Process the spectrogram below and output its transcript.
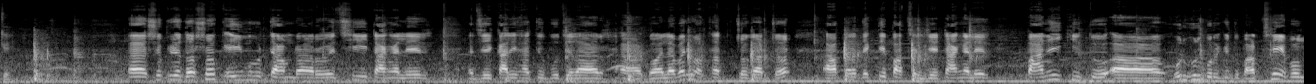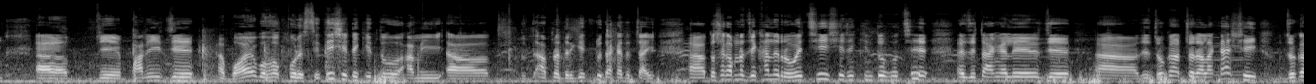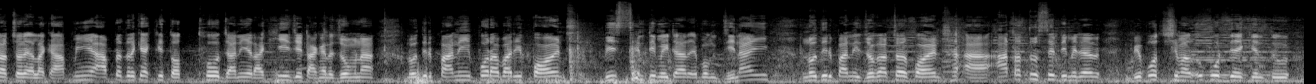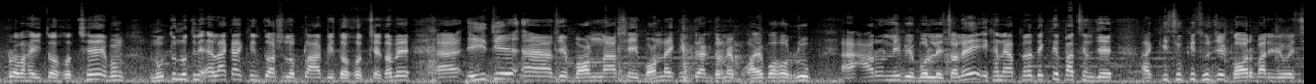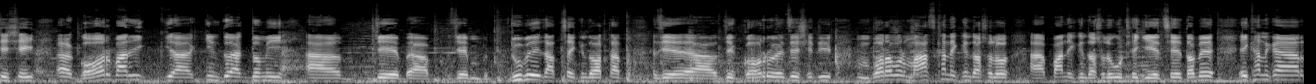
ওকে। সুপ্রিয় দর্শক, এই মুহূর্তে আমরা রয়েছি টাঙ্গাইলের যে কালীহাতি উপজেলার গয়লাবাড়ি অর্থাৎ জোগাড়চর আপনারা দেখতে পাচ্ছেন যে টাঙ্গাইলের পানি কিন্তু হুড়হুড় করে কিন্তু বাড়ছে এবং যে পানির যে ভয়াবহ পরিস্থিতি সেটা কিন্তু আমি আপনাদেরকে একটু দেখাতে চাই। দর্শক, আমরা যেখানে রয়েছি সেটা কিন্তু হচ্ছে, যে টাঙ্গাইলের যে যে জোগাড়চর এলাকা, সেই জোগাড়চর এলাকা। আমি আপনাদেরকে একটি তথ্য জানিয়ে রাখি যে টাঙ্গাইলের যমুনা নদীর পানি, পোড়াবাড়ি পয়েন্ট বিশ সেন্টিমিটার এবং জিনাই নদীর পানি যোগাচর পয়েন্ট আটাত্তর সেন্টিমিটার বিপদ সীমার উপর দিয়ে কিন্তু প্রবাহিত হচ্ছে এবং নতুন নতুন এলাকা কিন্তু আসলে প্লাবিত হচ্ছে। তবে এই যে যে বন্যা, সেই বন্যায় কিন্তু এক ধরনের ভয়াবহ রূপ আরও নিবে বললে চলে। এখানে আপনারা দেখতে পাচ্ছেন যে কিছু কিছু যে ঘর বাড়ি রয়েছে, সেই ঘর বাড়ি কিন্তু একদমই যে যে ডুবে যাচ্ছে কিন্তু অর্থাৎ যে যে ঘর রয়েছে সেটি বরাবর মাঝখানে কিন্তু আসলে পানি কিন্তু আসলে উঠে গিয়েছে। তবে এখানকার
